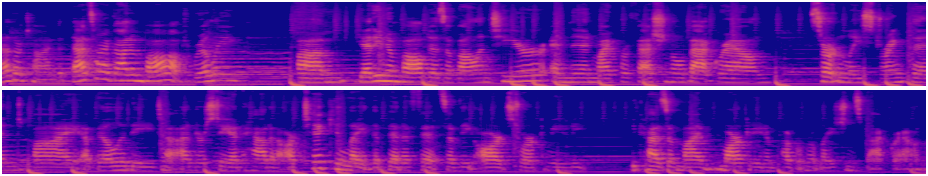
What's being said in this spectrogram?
another time. But that's how I got involved, really um, getting involved as a volunteer. And then my professional background certainly strengthened my ability to understand how to articulate the benefits of the arts to our community because of my marketing and public relations background.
